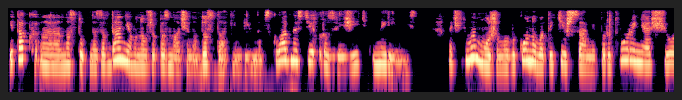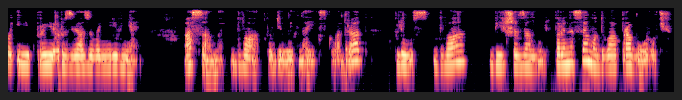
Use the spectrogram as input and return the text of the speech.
І так, е, наступне завдання, воно вже позначено достатнім рівнем складності, розв'яжіть нерівність. Значить, Ми можемо виконувати ті ж самі перетворення, що і при розв'язуванні рівнянь. А саме 2 поділити на х квадрат плюс 2 більше за 0. Перенесемо 2 праворуч.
